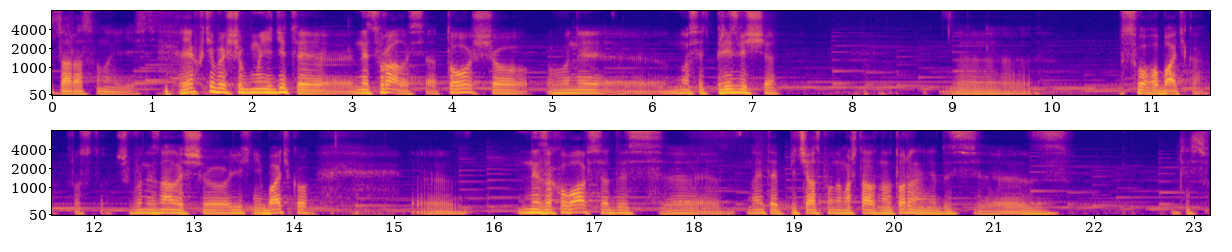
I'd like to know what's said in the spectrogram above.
зараз воно є. Я хотів би, щоб мої діти не цуралися того, що вони е, носять прізвище свого батька. Просто щоб вони знали, що їхній батько е, не заховався десь, е, знаєте, під час повномасштабного вторгнення, десь, е, десь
